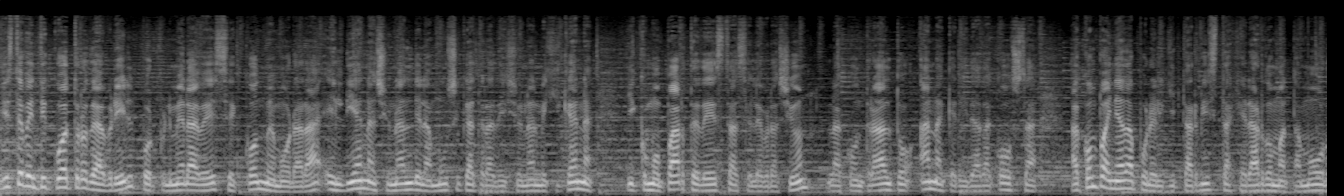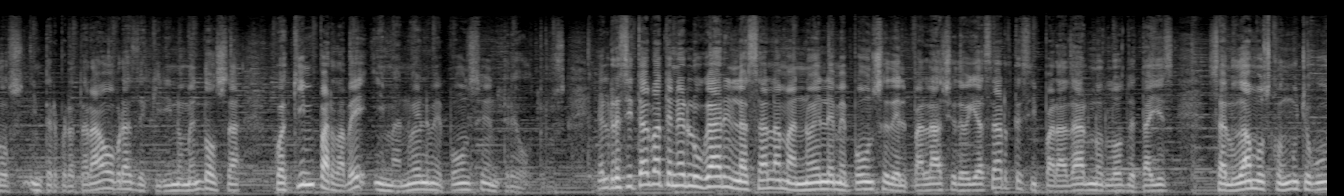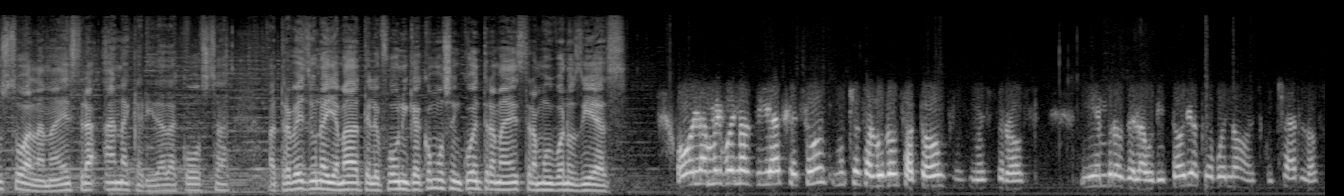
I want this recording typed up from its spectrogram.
Y este 24 de abril, por primera vez, se conmemorará el Día Nacional de la Música Tradicional Mexicana y como parte de esta celebración, la contralto Ana Caridad Acosta, acompañada por el guitarrista Gerardo Matamoros, interpretará obras de Quirino Mendoza, Joaquín Pardavé y Manuel M. Ponce, entre otros. El recital va a tener lugar en la sala Manuel M. Ponce del Palacio de Bellas Artes y para darnos los detalles saludamos con mucho gusto a la maestra Ana Caridad Acosta, a través de una llamada telefónica. ¿Cómo se encuentra, maestra? Muy buenos días. Hola, muy buenos días, Jesús. Muchos saludos a todos nuestros miembros del auditorio. Qué bueno escucharlos.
